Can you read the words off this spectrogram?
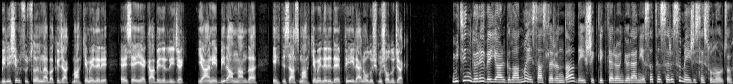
bilişim suçlarına bakacak mahkemeleri HSYK belirleyecek. Yani bir anlamda ihtisas mahkemeleri de fiilen oluşmuş olacak. MIT'in görev ve yargılanma esaslarında değişiklikler öngören yasa tasarısı meclise sunuldu.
